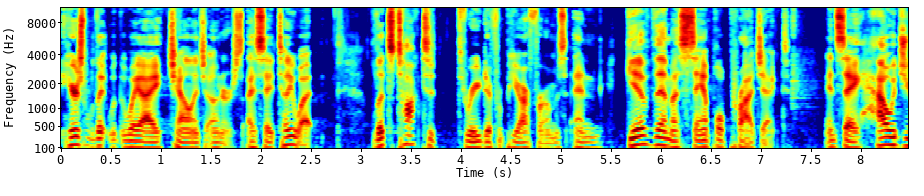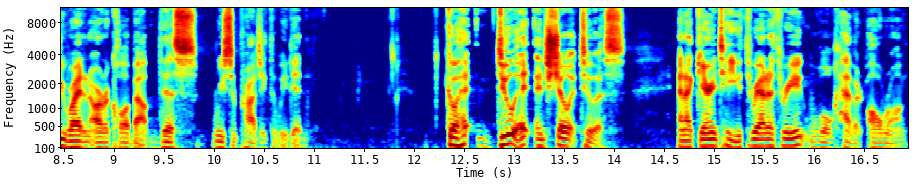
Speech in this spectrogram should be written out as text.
here's the, the way I challenge owners. I say, "Tell you what, let's talk to three different PR firms and give them a sample project and say, how would you write an article about this recent project that we did?" Go ahead, do it, and show it to us. And I guarantee you, three out of three will have it all wrong.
